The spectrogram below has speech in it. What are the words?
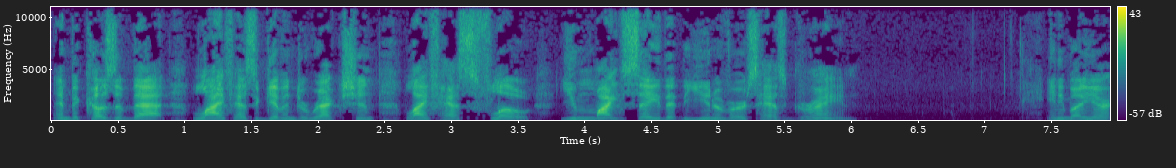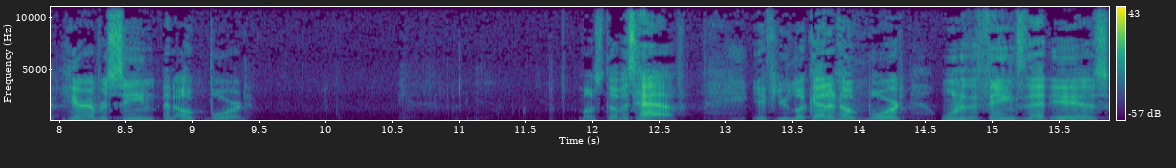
and because of that, life has a given direction, life has flow. You might say that the universe has grain. Anybody here ever seen an oak board? Most of us have. If you look at an oak board, one of the things that is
